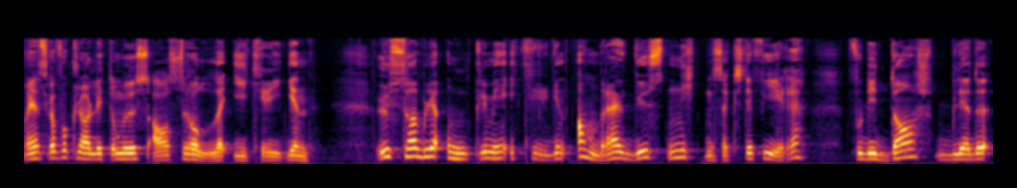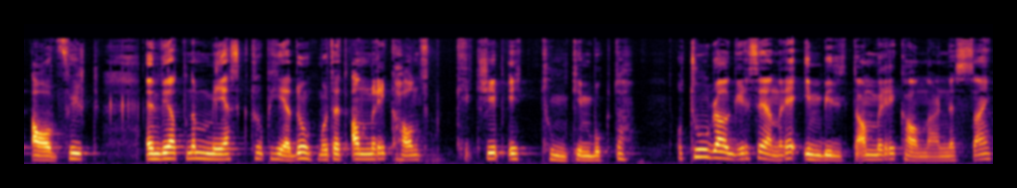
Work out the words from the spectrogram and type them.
og jeg skal forklare litt om USAs rolle i krigen. USA ble ordentlig med i krigen 2.8.1964, fordi da ble det avfyrt en vietnamesk torpedo mot et amerikansk krigsskip i Tunkinbukta. Og to dager senere innbilte amerikanerne seg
